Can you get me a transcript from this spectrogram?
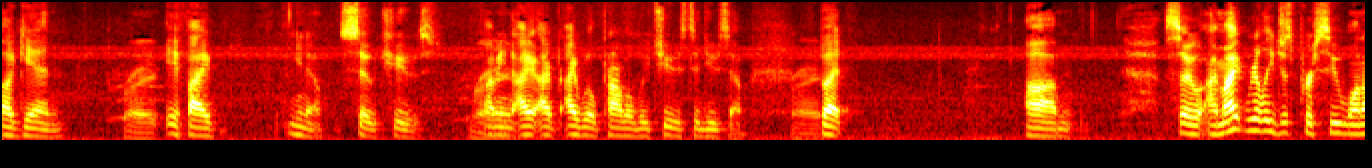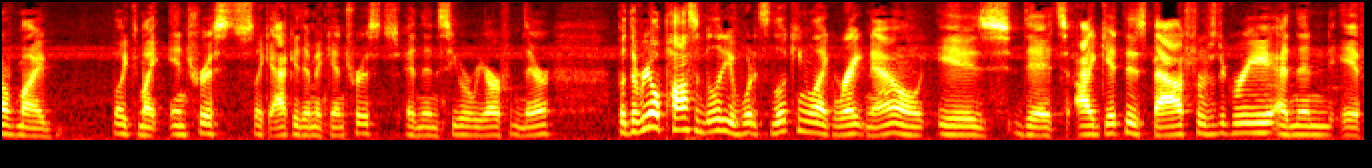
again right. if I, you know, so choose. I mean, I, I I will probably choose to do so, right. but um, so I might really just pursue one of my like my interests, like academic interests, and then see where we are from there. But the real possibility of what it's looking like right now is that I get this bachelor's degree, and then if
